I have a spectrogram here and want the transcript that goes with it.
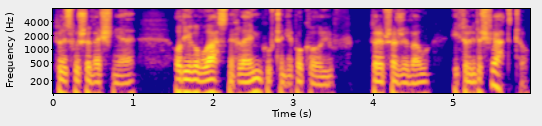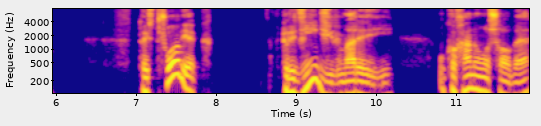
który słyszy we śnie, od jego własnych lęków czy niepokojów, które przeżywał i których doświadczał. To jest człowiek, który widzi w Maryi ukochaną osobę,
